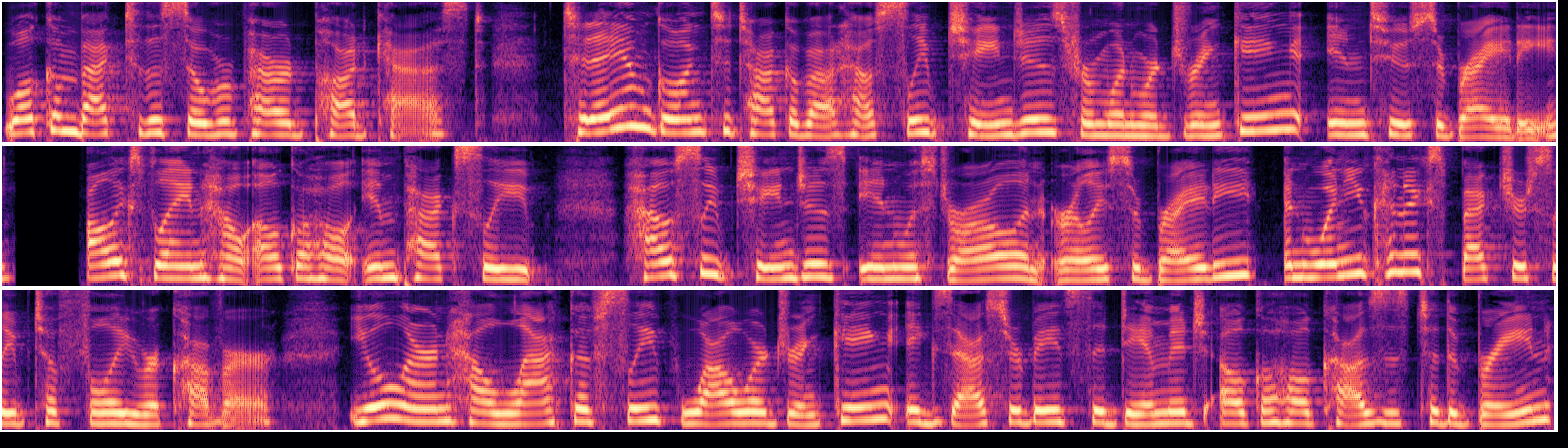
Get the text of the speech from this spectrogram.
Welcome back to the Sober Powered Podcast. Today I'm going to talk about how sleep changes from when we're drinking into sobriety. I'll explain how alcohol impacts sleep, how sleep changes in withdrawal and early sobriety, and when you can expect your sleep to fully recover. You'll learn how lack of sleep while we're drinking exacerbates the damage alcohol causes to the brain,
